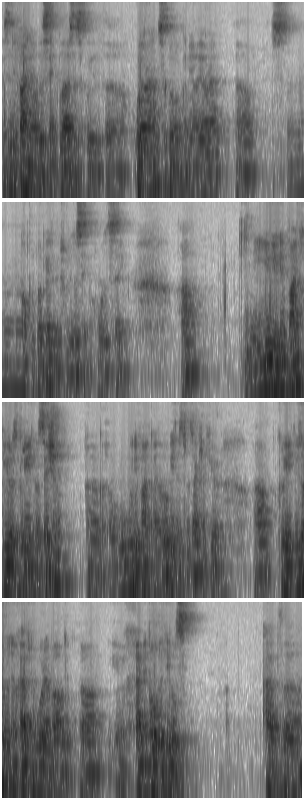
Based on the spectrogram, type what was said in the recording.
It's a defining of the same classes with uh, ORM, so-called community. Uh, it's not complicated, actually, the same, all the same. Um, you, you can find here is creating a session. Uh, we define kind of a business transaction here. Uh, create user, we don't have to worry about it. Um, having all the fields at, uh,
